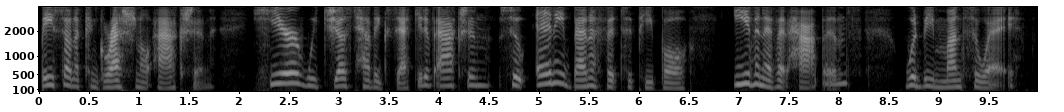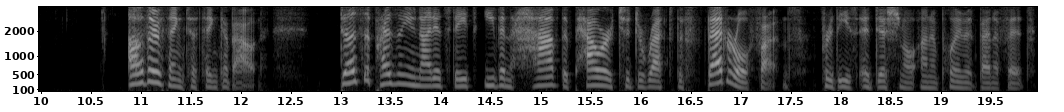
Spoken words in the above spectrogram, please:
based on a congressional action. Here, we just have executive action, so any benefit to people, even if it happens, would be months away. Other thing to think about does the President of the United States even have the power to direct the federal funds for these additional unemployment benefits?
